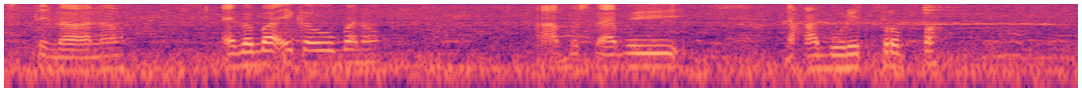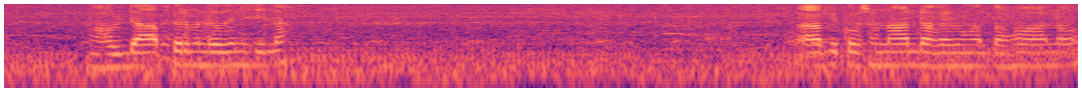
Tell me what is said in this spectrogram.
Astilano. Ay babae ka uba no. Tapos na naka bulletproof pa. Mga hold upper man daw sila. Sabi ko sunada kay mga tao ano.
